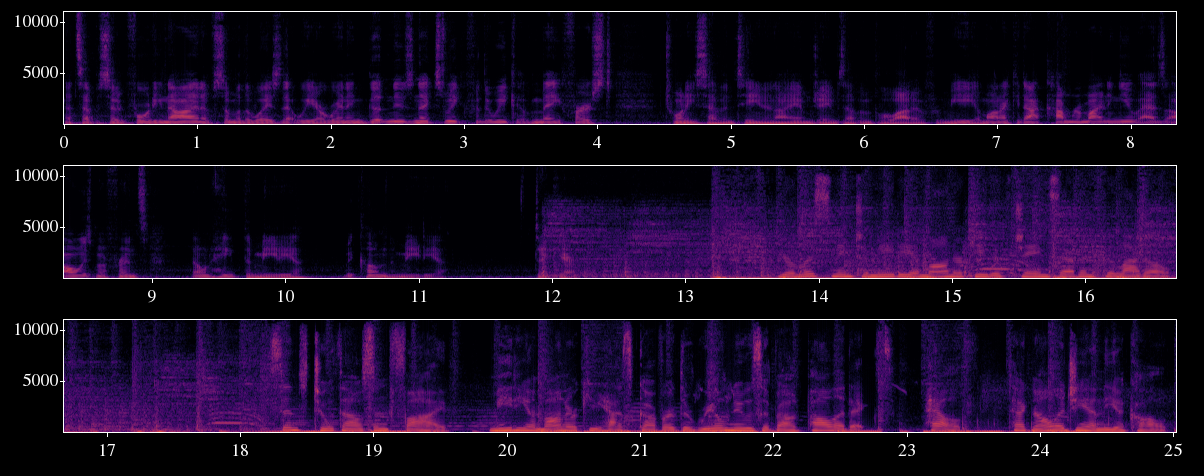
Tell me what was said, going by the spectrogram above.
That's episode 49 of some of the ways that we are winning. Good news next week for the week of May 1st, 2017. And I am James Evan Pilato from MediaMonarchy.com, reminding you, as always, my friends, don't hate the media, become the media. Take care. You're listening to Media Monarchy with James Evan Pilato. Since 2005, Media Monarchy has covered the real news about politics, health, technology and the occult,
